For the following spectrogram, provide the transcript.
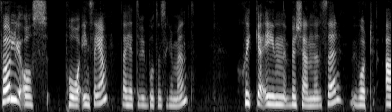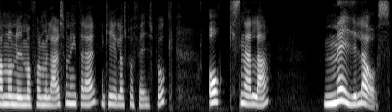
Följ oss på Instagram. Där heter vi Botens sakrament. Skicka in bekännelser i vårt anonyma formulär som ni hittar där. Ni kan gilla oss på Facebook. Och snälla, mejla oss.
